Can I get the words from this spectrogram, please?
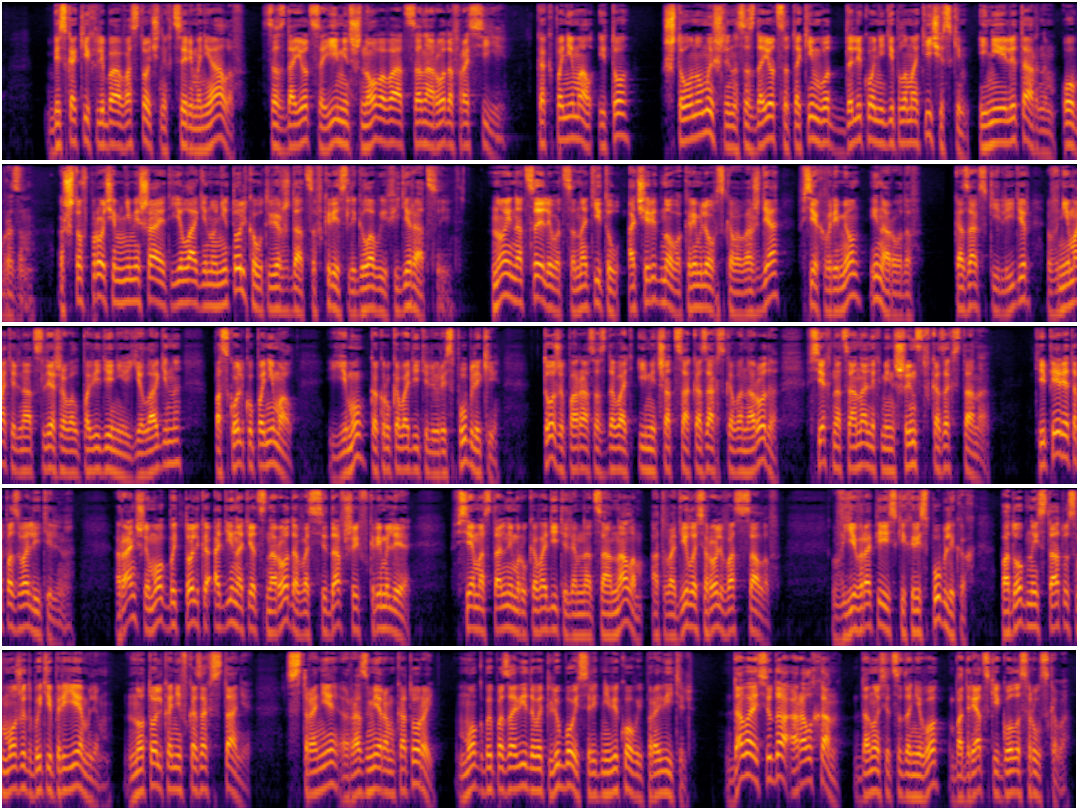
без каких-либо восточных церемониалов, создается имидж нового отца народов России. Как понимал и то, что он умышленно создается таким вот далеко не дипломатическим и не элитарным образом, что, впрочем, не мешает Елагину не только утверждаться в кресле главы Федерации, но и нацеливаться на титул очередного кремлевского вождя всех времен и народов. Казахский лидер внимательно отслеживал поведение Елагина, поскольку понимал, ему, как руководителю республики, тоже пора создавать имидж отца казахского народа всех национальных меньшинств Казахстана. Теперь это позволительно. Раньше мог быть только один отец народа, восседавший в Кремле. Всем остальным руководителям-националам отводилась роль вассалов. В европейских республиках – Подобный статус может быть и приемлем, но только не в Казахстане, стране, размером которой мог бы позавидовать любой средневековый правитель. «Давай сюда, Аралхан!» – доносится до него бодряцкий голос русского.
